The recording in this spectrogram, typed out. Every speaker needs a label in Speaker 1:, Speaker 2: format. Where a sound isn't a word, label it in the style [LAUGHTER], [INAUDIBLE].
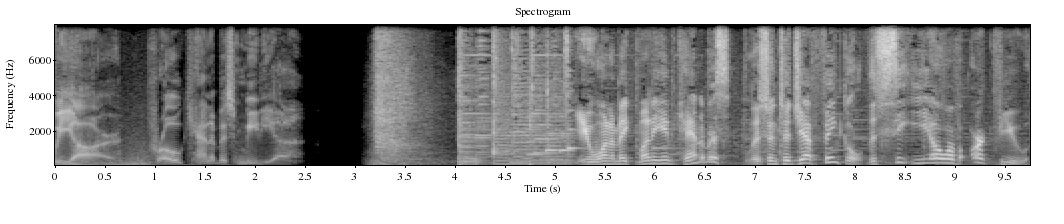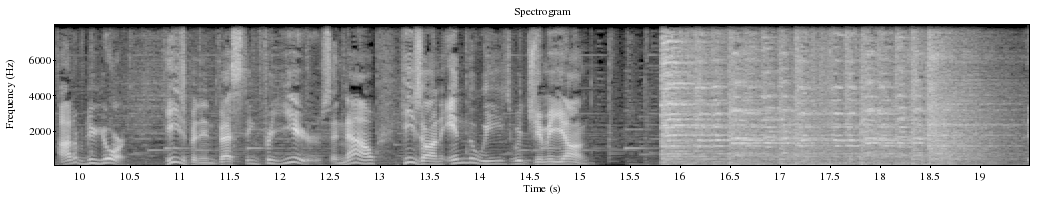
Speaker 1: We are Pro Cannabis Media.
Speaker 2: You want to make money in cannabis? Listen to Jeff Finkle, the CEO of ArcView out of New York. He's been investing for years, and now he's on In the Weeds with Jimmy Young.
